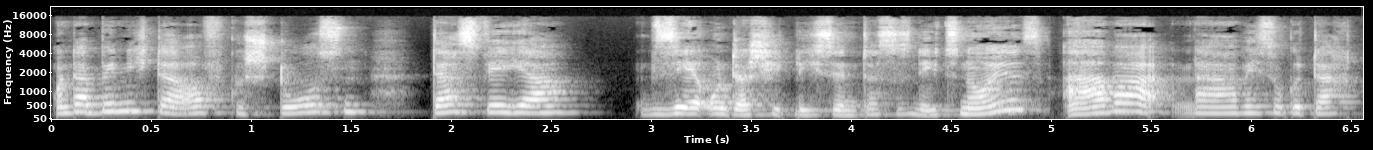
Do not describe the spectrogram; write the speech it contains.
Und da bin ich darauf gestoßen, dass wir ja sehr unterschiedlich sind. Das ist nichts Neues. Aber da habe ich so gedacht,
